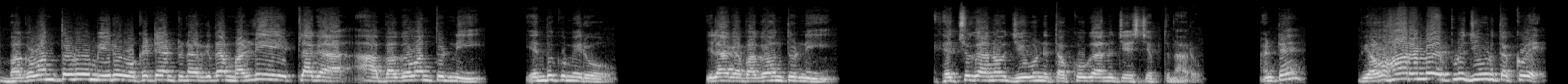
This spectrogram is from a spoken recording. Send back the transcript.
భగవంతుడు మీరు ఒకటే అంటున్నారు కదా మళ్ళీ ఇట్లాగా ఆ భగవంతుడిని ఎందుకు మీరు ఇలాగ భగవంతుడిని హెచ్చుగాను జీవుణ్ణి తక్కువగాను చేసి చెప్తున్నారు? అంటే వ్యవహారంలో ఎప్పుడు జీవుడు తక్కువే.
